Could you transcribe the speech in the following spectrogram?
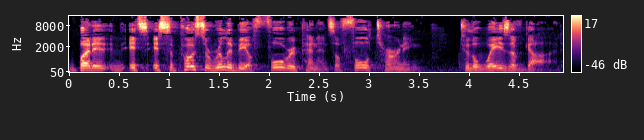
but it, it's, it's supposed to really be a full repentance, a full turning to the ways of God.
